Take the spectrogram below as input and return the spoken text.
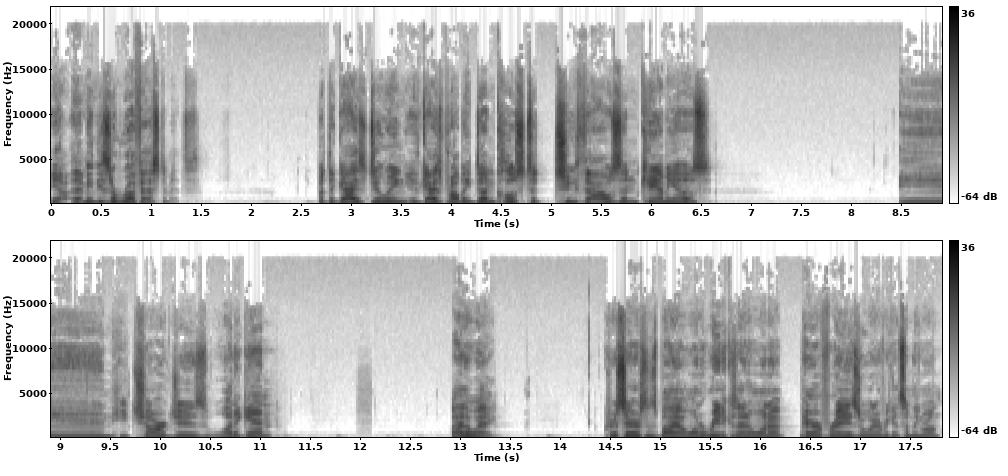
Yeah, I mean these are rough estimates. But the guy's doing the guy's probably done close to 2000 cameos and he charges what again? By the way, Chris Harrison's bio, I want to read it because I don't want to paraphrase or whatever, get something wrong.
